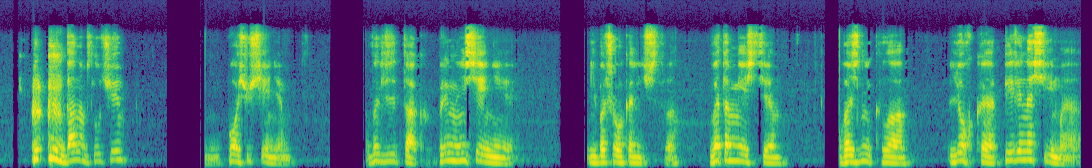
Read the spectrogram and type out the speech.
в данном случае по ощущениям выглядит так. При нанесении небольшого количества в этом месте возникла легкое переносимое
